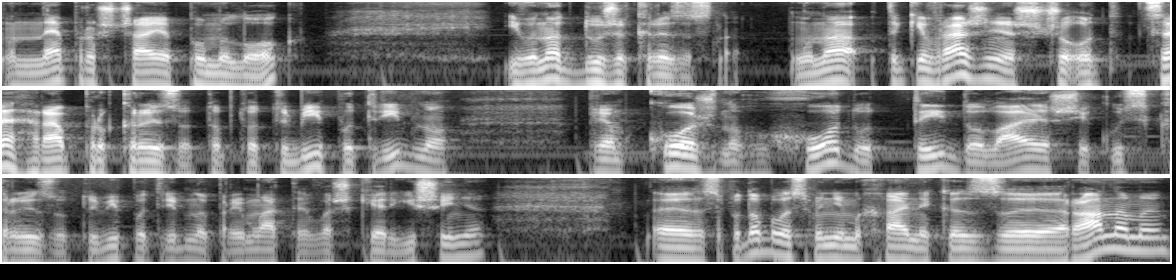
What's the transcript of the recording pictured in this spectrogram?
не прощає помилок, і вона дуже кризисна. Вона таке враження, що от це гра про кризу. Тобто тобі потрібно прям кожного ходу ти долаєш якусь кризу. Тобі потрібно приймати важке рішення. Е, Сподобалась мені механіка з ранами.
